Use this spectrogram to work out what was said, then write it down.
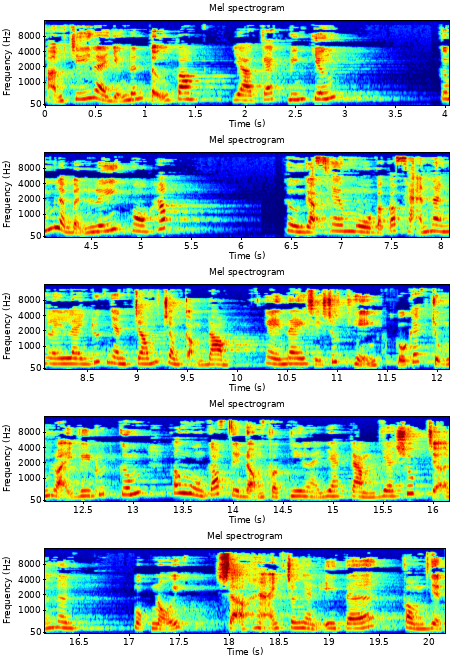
thậm chí là dẫn đến tử vong do các biến chứng. Cúm là bệnh lý hô hấp, thường gặp theo mùa và có khả năng lây lan rất nhanh chóng trong cộng đồng. Ngày nay sự xuất hiện của các chủng loại virus cúm có nguồn gốc từ động vật như là da cầm, da súc trở nên một nỗi sợ hãi cho ngành y tế, phòng dịch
